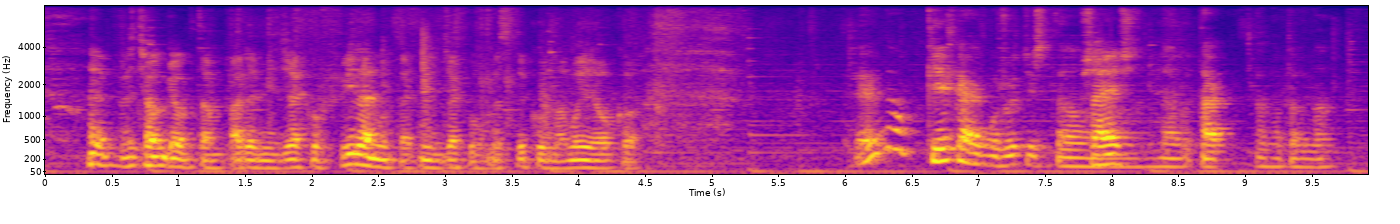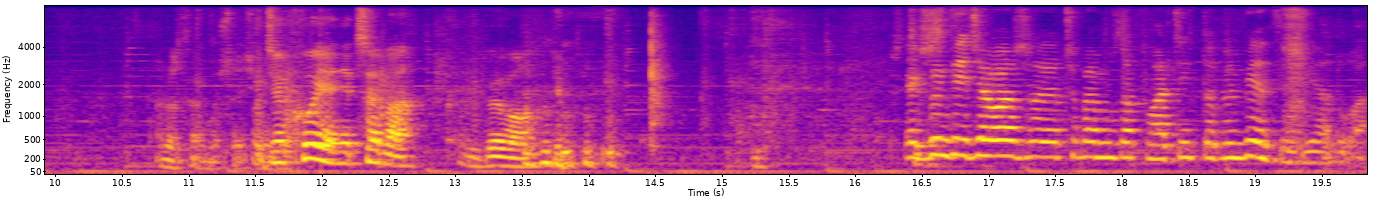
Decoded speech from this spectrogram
Wyciągam tam parę miedziaków. Ile mu tak miedziaków wystyku na moje oko? E, No, kilka jak mu rzucisz, to... Sześć? No, tak, to na pewno. Rzucam mu sześć. Dziękuję, nie trzeba było. Jakbym wiedziała, że trzeba mu zapłacić, to bym więcej zjadła.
